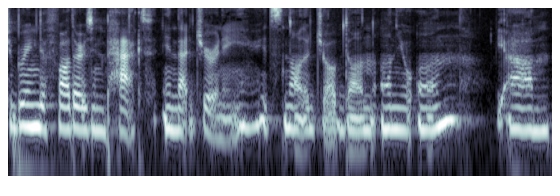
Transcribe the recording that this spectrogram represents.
to bring the father's impact in that journey. It's not a job done on your own. Yeah. Um,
